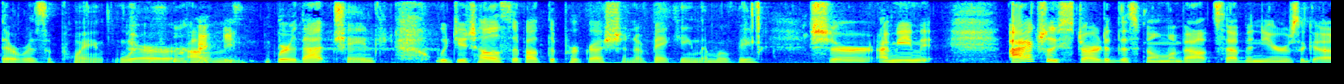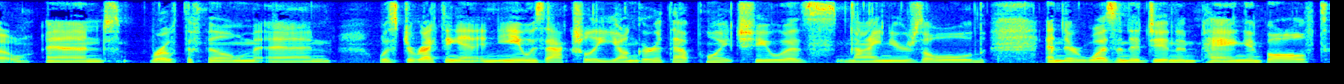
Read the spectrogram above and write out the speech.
There was a point where um, right. um, where that changed. Would you tell us about the progression of making the movie? Sure. I mean, I actually started this film about seven years ago and wrote the film and was directing it. And Yi was actually younger at that point. She was nine years old, and there wasn't a Jin and Peng involved.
